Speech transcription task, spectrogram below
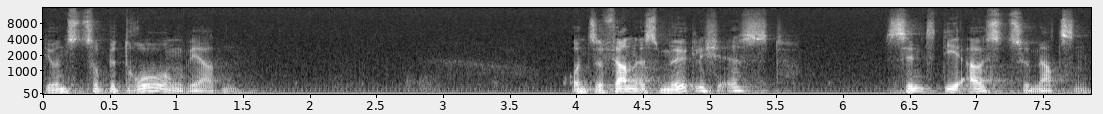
die uns zur Bedrohung werden. Und sofern es möglich ist, sind die auszumerzen.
